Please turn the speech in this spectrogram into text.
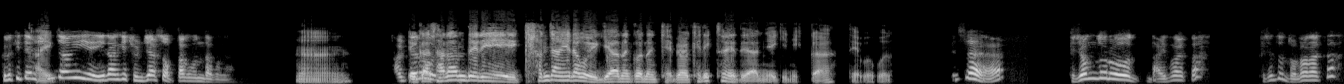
그렇기 때문에 아니, 천장이라는 게 존재할 수 없다고 본다고 나 응. 절대로 그러니까 사람들이 천장이라고 얘기하는 거는 개별 캐릭터에 대한 얘기니까, 대부분. 글쎄, 그 정도로 나이브 할까? 그 정도 놀아랄까?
